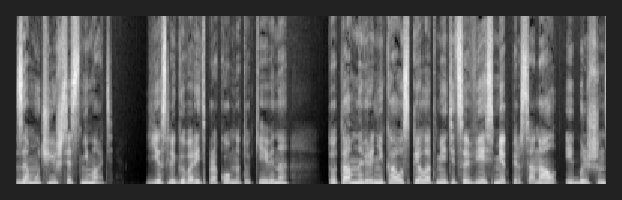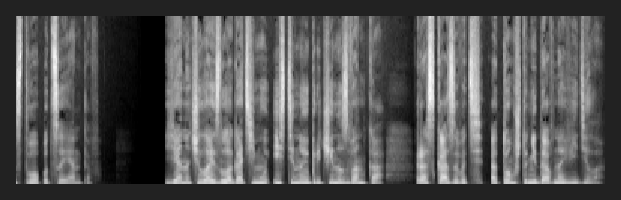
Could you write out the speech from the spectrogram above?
замучаешься снимать. Если говорить про комнату Кевина, то там наверняка успел отметиться весь медперсонал и большинство пациентов я начала излагать ему истинную причину звонка, рассказывать о том, что недавно видела.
